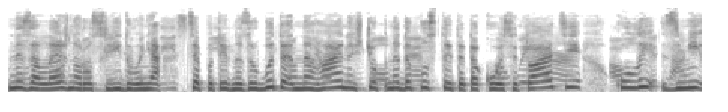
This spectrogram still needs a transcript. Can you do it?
незалежне розслідування. Це потрібно зробити негайно, щоб не допустити такої ситуації, коли змі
